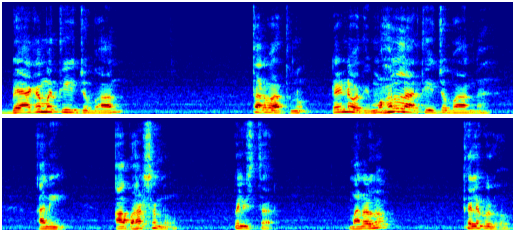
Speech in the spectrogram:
బేగమతి జుబాన్ తర్వాతను రెండవది మొహల్లాతి జుబాన్ అని ఆ భాషను పిలుస్తారు. మనలో తెలుగులో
